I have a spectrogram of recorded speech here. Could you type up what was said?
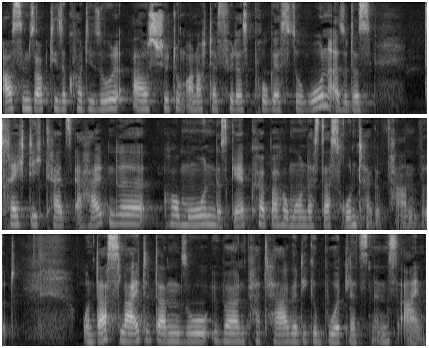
außerdem sorgt diese Cortisolausschüttung auch noch dafür, dass Progesteron, also das trächtigkeitserhaltende Hormon, das Gelbkörperhormon, dass das runtergefahren wird. Und das leitet dann so über ein paar Tage die Geburt letzten Endes ein.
